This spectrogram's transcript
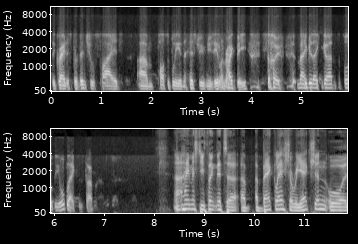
the greatest provincial side um, possibly in the history of New Zealand rugby. So maybe they can go out and support the All Blacks this time around. Uh, Hamish, do you think that's a, a, a backlash, a reaction, or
